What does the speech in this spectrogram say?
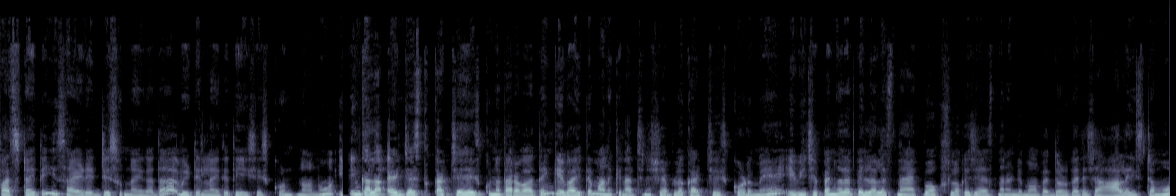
ఫస్ట్ అయితే ఈ సైడ్ ఎడ్జెస్ ఉన్నాయి కదా వీటిని అయితే తీసేసుకుంటున్నాను. ఇంకా అలా ఎడ్జెస్ కట్ చేసేసుకున్న తర్వాత ఇంక ఇవైతే మనకి నచ్చిన షేప్‌లో కట్ చేసుకోవడమే. ఇవి చెప్పాను కదా పిల్లల స్నాక్ బాక్స్లోకి చేస్తున్నానండి. మా అయితే చాలా ఇష్టము.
